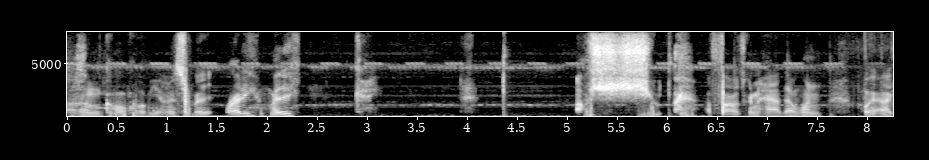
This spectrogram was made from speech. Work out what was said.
I'm gonna call Kobe honest. Ready? Ready? Ready? Okay. Oh shoot! I thought I was gonna have that one. Wait, I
